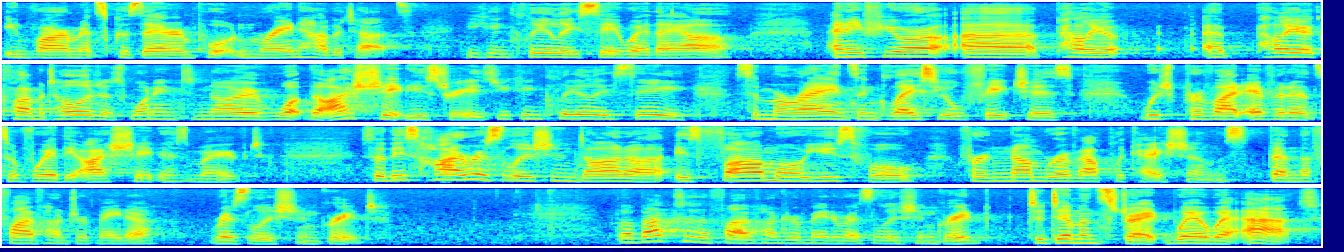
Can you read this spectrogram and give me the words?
environments because they're important marine habitats, you can clearly see where they are. And if you're a, paleo, a paleoclimatologist wanting to know what the ice sheet history is, you can clearly see some moraines and glacial features which provide evidence of where the ice sheet has moved. So this high resolution data is far more useful for a number of applications than the 500 metre resolution grid. But back to the 500 metre resolution grid to demonstrate where we're at.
